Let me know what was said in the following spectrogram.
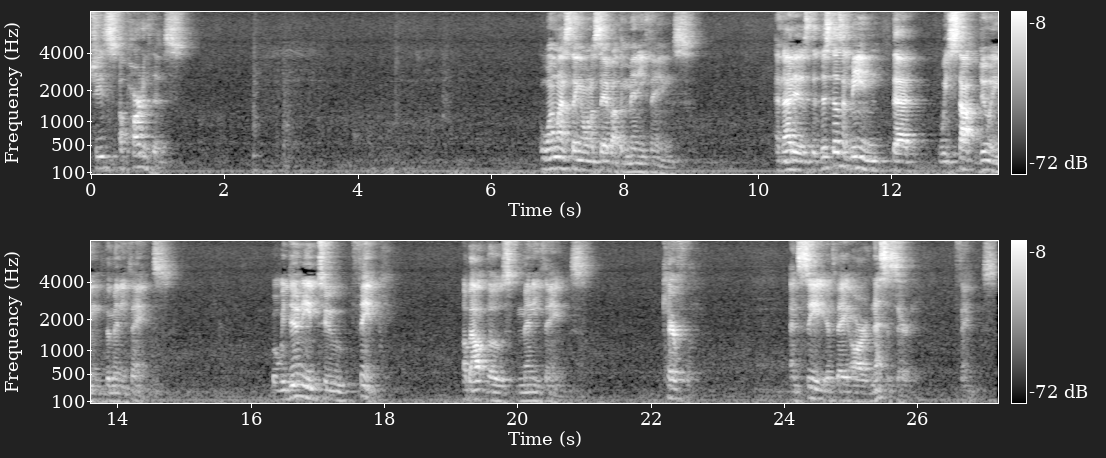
She's a part of this. One last thing I want to say about the many things, and that is that this doesn't mean that we stop doing the many things. But we do need to think about those many things carefully and see if they are necessary things.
